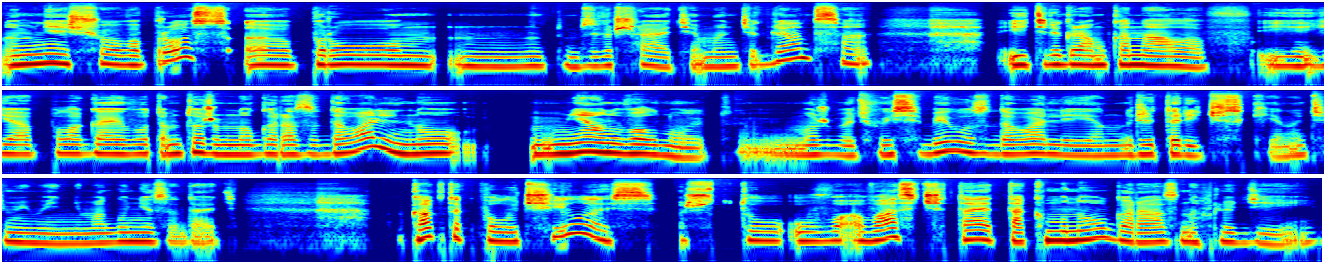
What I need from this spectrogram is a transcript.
У меня еще вопрос э, про, ну, там, завершая тему антиглянца и телеграм-каналов, и я полагаю, его там тоже много раз задавали, но меня он волнует. Может быть, вы себе его задавали, и он риторический, но тем не менее, не могу не задать. Как так получилось, что у ва- вас читает так много разных людей?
